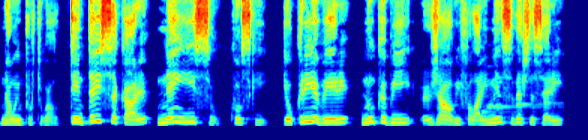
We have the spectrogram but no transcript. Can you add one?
não em Portugal. Tentei sacar, nem isso consegui. Eu queria ver, nunca vi, já ouvi falar imenso desta série,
